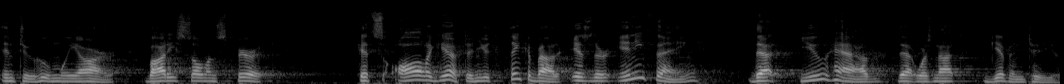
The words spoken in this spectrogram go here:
into whom we are body, soul, and spirit. It's all a gift. And you think about it is there anything that you have that was not given to you?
